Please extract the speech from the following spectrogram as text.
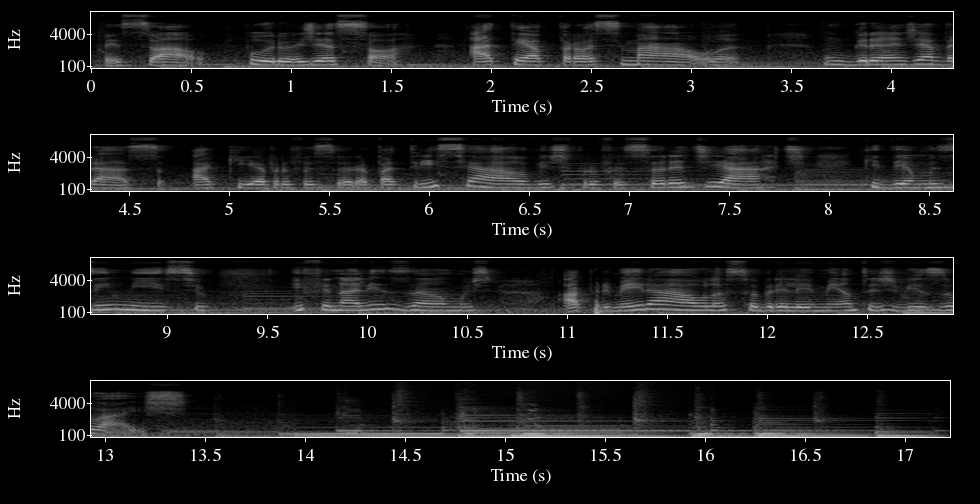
Pessoal, por hoje é só. Até a próxima aula. Um grande abraço. Aqui é a professora Patrícia Alves, professora de arte, que demos início e finalizamos a primeira aula sobre elementos visuais.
